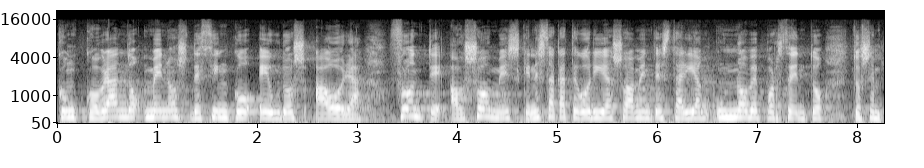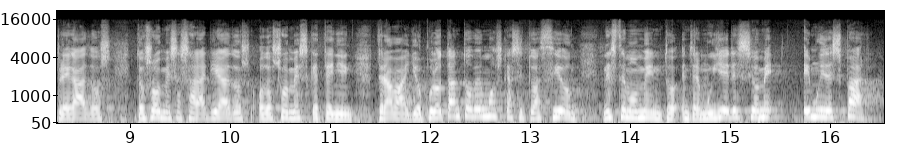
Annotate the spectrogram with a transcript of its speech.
con cobrando menos de 5 euros a ahora fronte aos homes que nesta categoría solamente estarían un 9% dos empregados, dos homes asalariados ou dos homes que teñen traballo. Por lo tanto, vemos que a situación neste momento entre mulleres e homes é moi despar.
